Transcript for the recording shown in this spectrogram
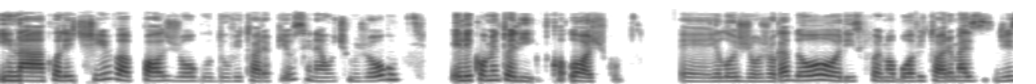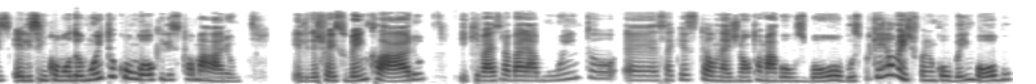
e na coletiva pós-jogo do Vitória Pilsen, né, o último jogo, ele comentou, ele, lógico, é, elogiou os jogadores, que foi uma boa vitória, mas diz, ele se incomodou muito com o gol que eles tomaram. Ele deixou isso bem claro e que vai trabalhar muito é, essa questão, né, de não tomar gols bobos, porque realmente foi um gol bem bobo,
